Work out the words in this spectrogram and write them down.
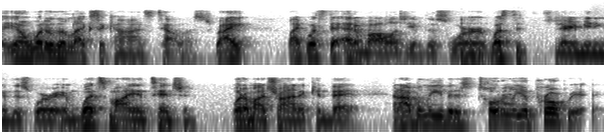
you know, what do the lexicons tell us, right? Like, what's the etymology of this word? Mm-hmm. What's the dictionary meaning of this word? And what's my intention? What am I trying to convey? And I believe it is totally appropriate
